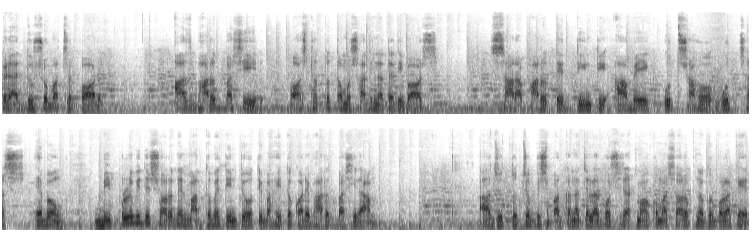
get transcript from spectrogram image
প্রায় দুশো বছর পর। আজ ভারতবাসীর অষ্টাত্তরতম স্বাধীনতা দিবস। সারা ভারতের দিনটি আবেগ, উৎসাহ, উচ্ছ্বাস এবং বিপ্লবীদের স্মরণের মাধ্যমে দিনটি অতিবাহিত করে ভারতবাসীরা। আজ উত্তর চব্বিশ পরগনা জেলার বসিরহাট মহকুমার স্বরূপনগর ব্লকের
